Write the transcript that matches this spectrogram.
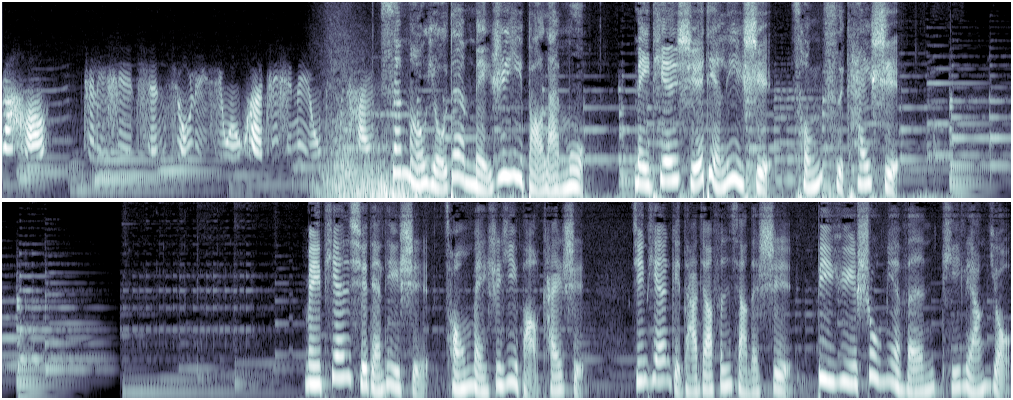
家好，这里是全球旅行文化知识内容平台三毛游的每日一宝栏目，每天学点历史，从此开始。每天学点历史，从每日一宝开始。今天给大家分享的是碧玉兽面纹提梁釉。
